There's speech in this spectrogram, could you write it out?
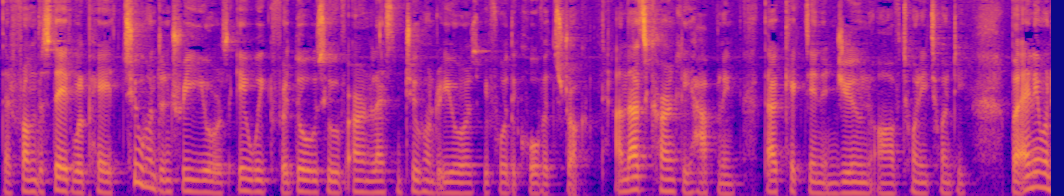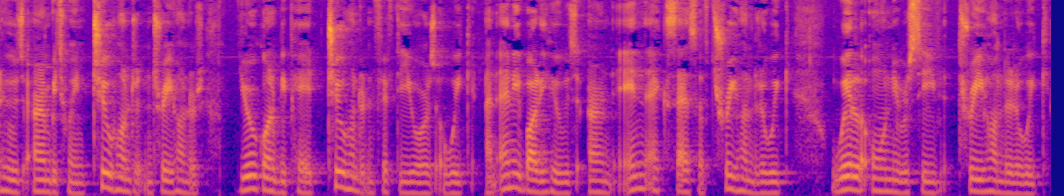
that from the state will pay 203 euros a week for those who have earned less than 200 euros before the COVID struck. And that's currently happening. That kicked in in June of 2020. But anyone who's earned between 200 and 300, you're going to be paid 250 euros a week. And anybody who's earned in excess of 300 a week will only receive 300 a week.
